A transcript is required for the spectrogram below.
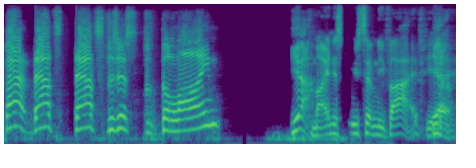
That that's that's the, just the line. Yeah. Minus 375. yeah. yeah.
